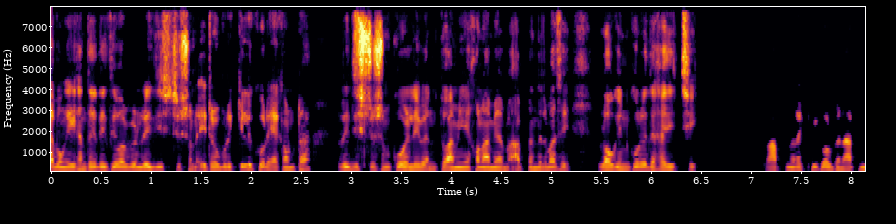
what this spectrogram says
এবং এখান থেকে দেখতে পারবেন রেজিস্ট্রেশন এটার উপরে ক্লিক করে অ্যাকাউন্টটা রেজিস্ট্রেশন করে নেবেন। তো আমি এখন আমি আপনাদের মাঝে লগ করে দেখা দিচ্ছি। তো আপনারা কি করবেন, আপনি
